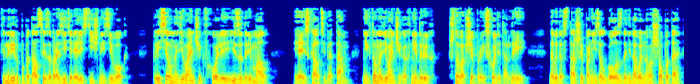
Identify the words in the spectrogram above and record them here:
Фенрир попытался изобразить реалистичный зевок. Присел на диванчик в холле и задремал. «Я искал тебя там. Никто на диванчиках не дрых. Что вообще происходит, Андрей?» Давыдов-старший понизил голос до недовольного шепота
